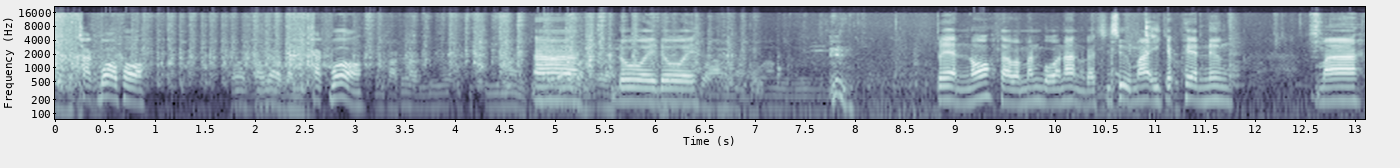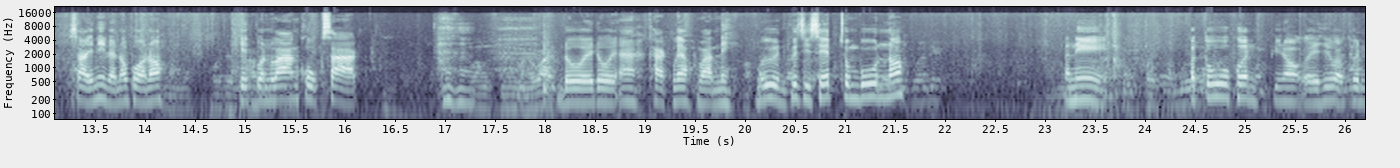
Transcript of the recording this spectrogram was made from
นี่แหละคักบ่พอเพราะเขาแล้วกันคักบ่ผักครับเนื้อก็สิตีไม้อ่าโดยโดยวางวางอย่างนี้แป้นเนาะถ้าว่ามันบ่นั่นก็สิซื้อมาอีกจักแผ่นหนึงมาใส่นี่แหละเนาะพอเนาะเฮ็ดบนวางโคกสากวางคือมันไว้โดยโดยอะคักแล้ววันนี้ มื้ออื่นคือสิเซ็ตสมบูรณ์เนาะ อันนี้ประตูเพิ่นพี่น้องเอ้ยที่ว่าเพิ่น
